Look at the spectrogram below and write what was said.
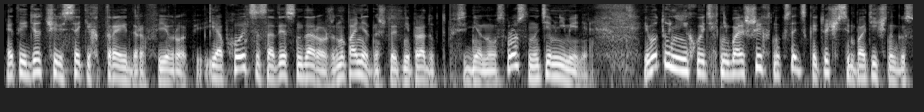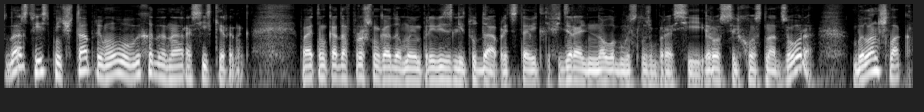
Это идет через всяких трейдеров в Европе. И обходится, соответственно, дороже. Ну, понятно, что это не продукты повседневного спроса, но тем не менее. И вот у них, у этих небольших, ну, кстати сказать, очень симпатичных государств есть мечта прямого выхода на российский рынок. Поэтому, когда в прошлом году мы им привезли туда представителей Федеральной налоговой службы России и Россельхознадзора, был аншлаг.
